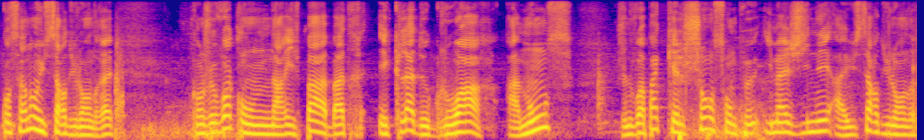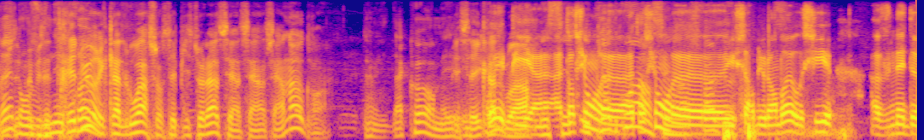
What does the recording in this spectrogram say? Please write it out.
Concernant Hussard du Landré, quand je vois qu'on n'arrive pas à battre éclat de gloire à Mons, je ne vois pas quelle chance on peut imaginer à Hussard du Landré Vous, dans vous une êtes très dur, éclat de Loire sur ces pistes-là, c'est un, c'est un- c'est un ogre. D'accord, mais, Mais c'est éclat Oui, de gloire. euh, attention, éclat de euh, gloire, attention, euh, Hussard du Landré aussi euh, venait de,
